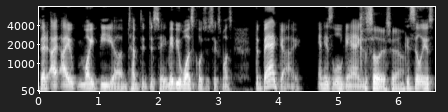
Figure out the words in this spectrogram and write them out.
that I, I might be um, tempted to say maybe it was closer to six months. The bad guy and his little gang, Kaecilius, yeah. Kaecilius,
